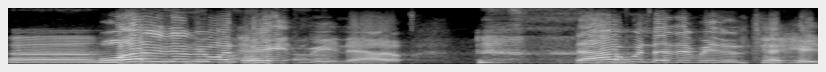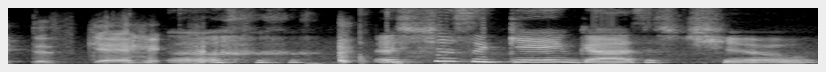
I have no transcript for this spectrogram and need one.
Um. Why does everyone hate me now? That would another reason to hate this game. Uh, it's just a game, guys. It's chill.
